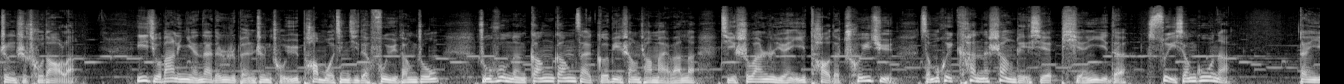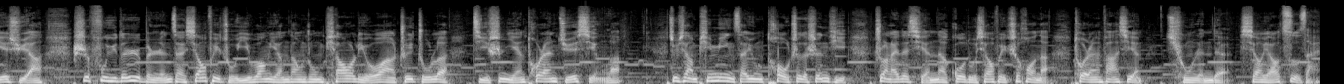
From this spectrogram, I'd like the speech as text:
正式出道了。一九八零年代的日本正处于泡沫经济的富裕当中，主妇们刚刚在隔壁商场买完了几十万日元一套的炊具，怎么会看得上这些便宜的碎香菇呢？但也许啊，是富裕的日本人在消费主义汪洋当中漂流啊，追逐了几十年，突然觉醒了。就像拼命在用透支的身体赚来的钱呢，过度消费之后呢，突然发现穷人的逍遥自在。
